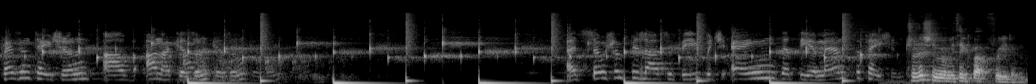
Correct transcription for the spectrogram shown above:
presentation of anarchism a social philosophy which aims at the emancipation. Traditionally, when we think about freedom,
